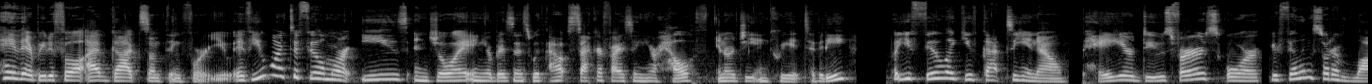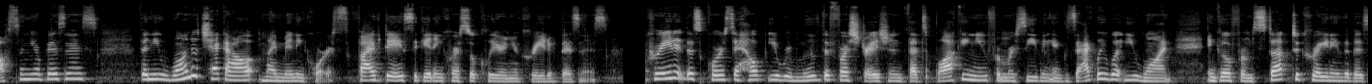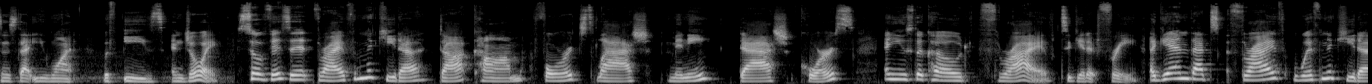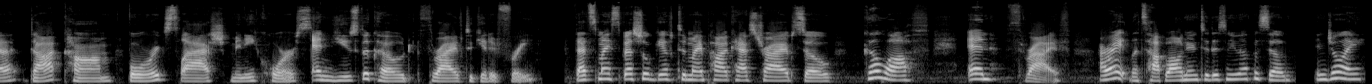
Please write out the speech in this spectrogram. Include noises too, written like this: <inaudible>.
Hey there, beautiful. I've got something for you. If you want to feel more ease and joy in your business without sacrificing your health, energy, and creativity, but you feel like you've got to, you know, pay your dues first, or you're feeling sort of lost in your business, then you want to check out my mini course, Five Days to Getting Crystal Clear in Your Creative Business. I created this course to help you remove the frustration that's blocking you from receiving exactly what you want and go from stuck to creating the business that you want with ease and joy. So visit thrivewithnikita.com forward slash mini dash course and use the code THRIVE to get it free. Again, that's thrivewithnikita.com forward slash mini course and use the code THRIVE to get it free. That's my special gift to my podcast tribe, so go off and thrive. All right, let's hop on into this new episode. Enjoy.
